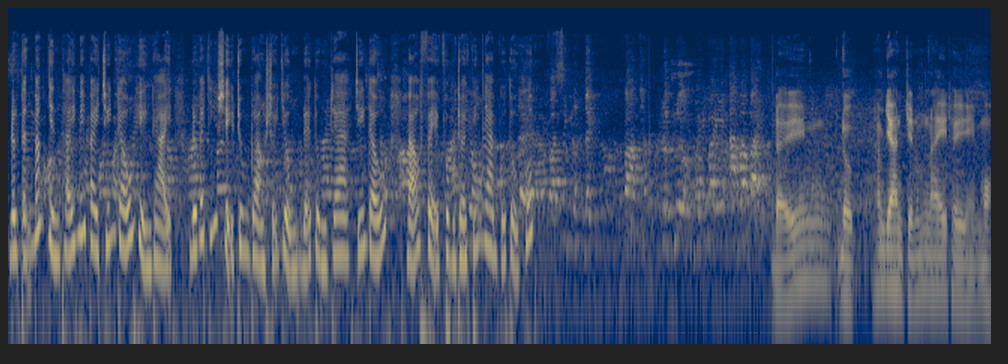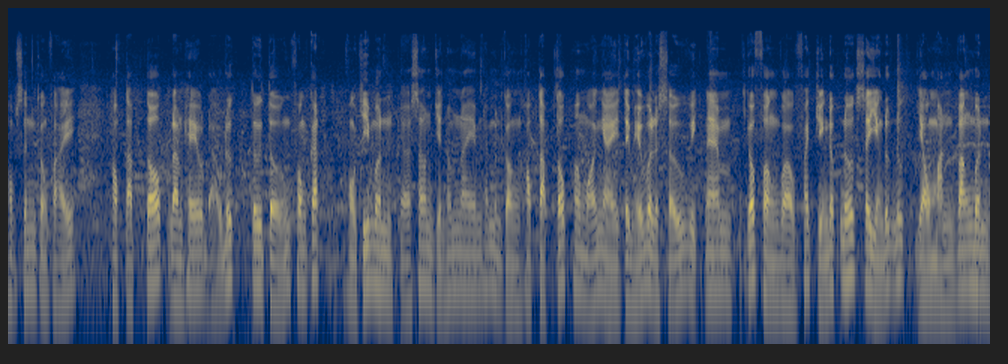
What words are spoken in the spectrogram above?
được tận mắt nhìn thấy máy bay chiến đấu hiện đại được các chiến sĩ trung đoàn sử dụng để tuần tra, chiến đấu, bảo vệ vùng trời phía nam của Tổ quốc. Để được tham gia hành trình hôm nay thì một học sinh cần phải học tập tốt, làm theo đạo đức, tư tưởng, phong cách Hồ Chí Minh. Sau hành trình hôm nay em thấy mình cần học tập tốt hơn mỗi ngày, tìm hiểu về lịch sử Việt Nam, góp phần vào phát triển đất nước, xây dựng đất nước giàu mạnh, văn minh,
